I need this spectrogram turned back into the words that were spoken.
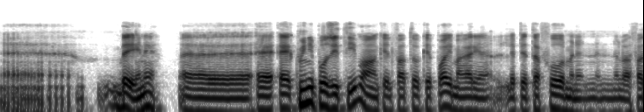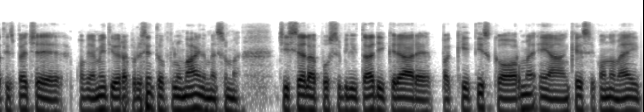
Eh, bene, eh, è, è, quindi positivo anche il fatto che poi magari le piattaforme, nella fattispecie ovviamente io rappresento Flumind, ma insomma ci sia la possibilità di creare pacchetti SCORM e anche secondo me i,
